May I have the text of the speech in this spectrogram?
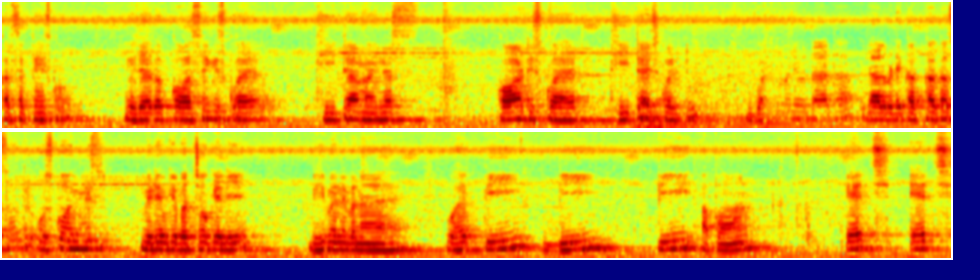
कर सकते हैं इसको। ये हो जाएगा cosec square theta minus cot square theta equal to one मैंने बताया था लाल बटे कक्का का सूत्र, उसको इंग्लिश मीडियम के बच्चों के लिए भी मैंने बनाया है। वो है P B P upon H H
